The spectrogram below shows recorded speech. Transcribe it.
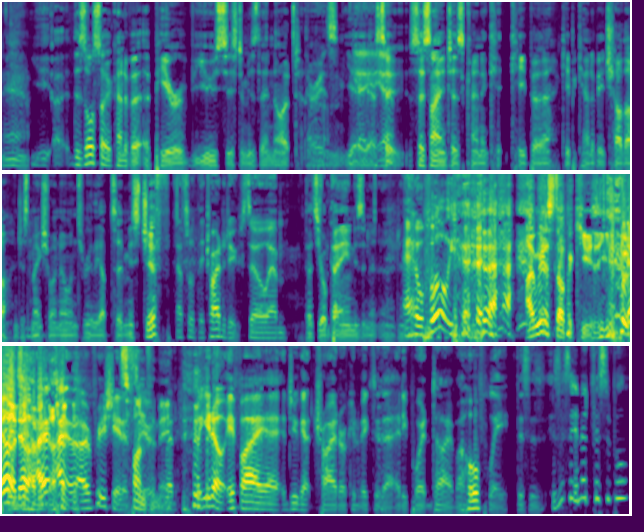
yeah. You, uh, there's also kind of a, a peer review system, is there not? There is. Um, yeah, Yeah, yeah, yeah, So, so scientists kind of k- keep a keep account of each other and just make sure no one's really up to mischief. That's what they try to do. So, um, That's your bane, isn't it? uh, well, yeah. I'm going to stop accusing you. no, no, you I, I. I appreciate It's it. fun Stu, for me. But, but you know, if I uh, do get tried or convicted at any point in time, uh, hopefully this is is this inadmissible?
